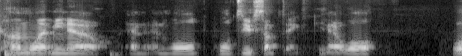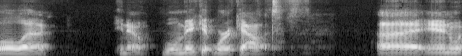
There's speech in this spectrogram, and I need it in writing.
come let me know, and and we'll we'll do something. You know, we'll we'll uh, you know we'll make it work out. Uh, and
